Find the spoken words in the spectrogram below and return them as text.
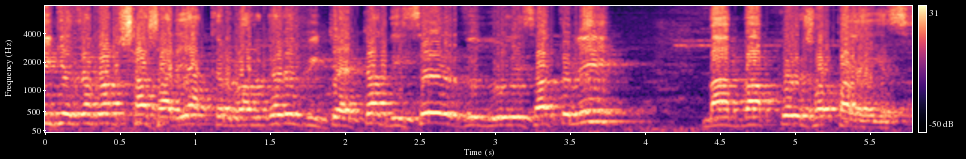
দিকে যখন শাসারি আক্রমণ করে পিঠে একটা দিছে দুগুলি ছাত্রী বাপ বাপ করে সব পালাই গেছে।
